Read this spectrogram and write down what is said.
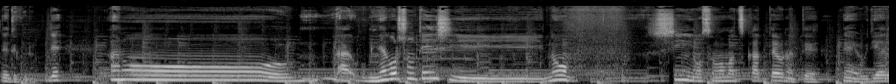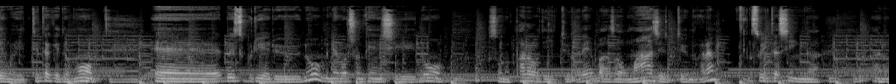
出てくる。であのー、皆殺しの天使のシーンをそのまま使ったようなってねウディアレンは言ってたけどもえー、ルイス・ブリエルの「皆殺しの天使の」そのパロディというかね、まあ、オマージュっていうのかな。そういったシーンが、あの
